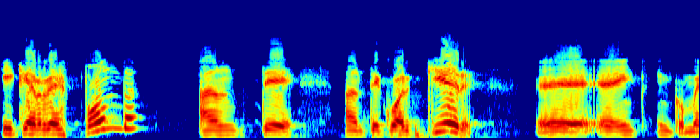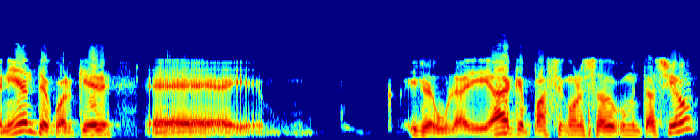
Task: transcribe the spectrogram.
y que responda ante, ante cualquier eh, inconveniente, cualquier eh, irregularidad que pase con esa documentación,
